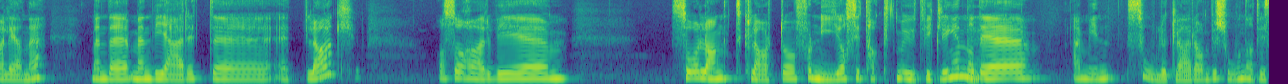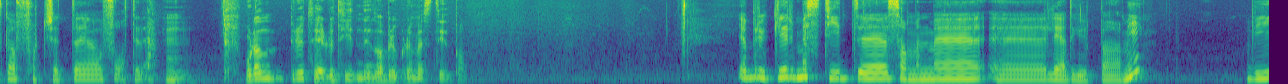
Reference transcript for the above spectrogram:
alene. Men, det, men vi er et, eh, et, lag. Og så har vi eh, så langt klart å fornye oss i takt med utviklingen. Og mm. det er min soleklare ambisjon at vi skal fortsette å få til det. Mm. Hvordan prioriterer du tiden din? Hva bruker du mest tid på? Jeg bruker mest tid eh, sammen med ledergruppa mi. Vi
